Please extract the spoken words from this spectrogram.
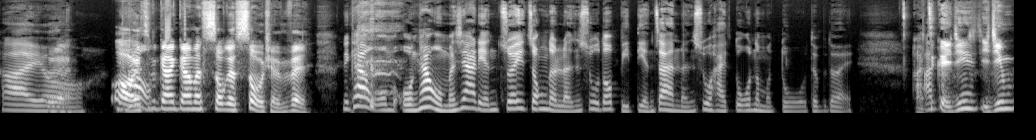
哎呦。哦，是不是刚刚跟他们收个授权费？你看，我们我看我们现在连追踪的人数都比点赞人数还多那么多，对不对？啊，这个已经已经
